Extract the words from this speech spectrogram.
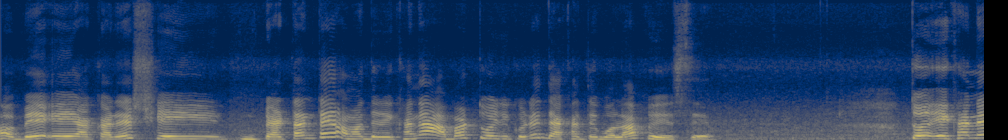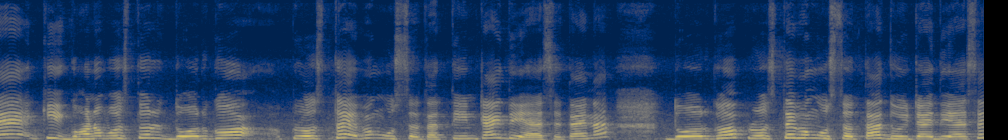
হবে এই আকারের সেই প্যাটার্নটাই আমাদের এখানে আবার তৈরি করে দেখাতে বলা হয়েছে। তো এখানে কি ঘনবস্তুর দৈর্ঘ্য, প্রস্থ এবং উচ্চতা তিনটাই দেওয়া আছে, তাই না? দৈর্ঘ্য, প্রস্থ এবং উচ্চতা দুইটাই দেওয়া আছে,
